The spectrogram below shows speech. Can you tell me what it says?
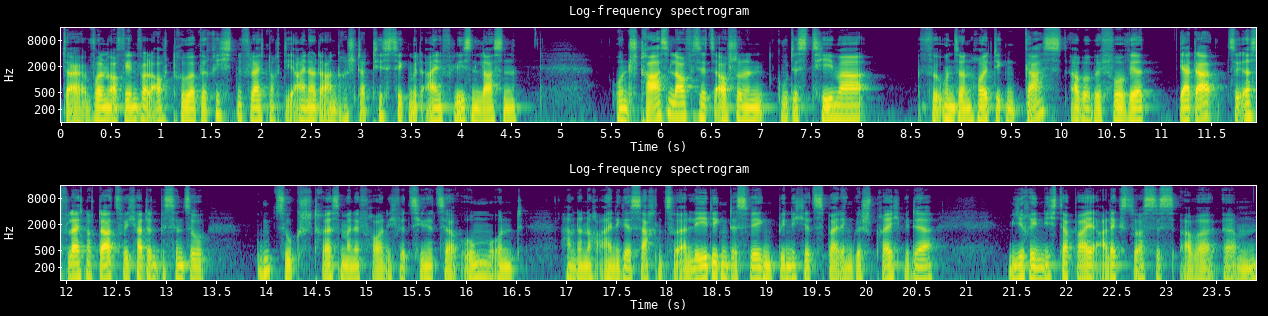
da wollen wir auf jeden Fall auch drüber berichten, vielleicht noch die eine oder andere Statistik mit einfließen lassen. Und Straßenlauf ist jetzt auch schon ein gutes Thema für unseren heutigen Gast. Aber bevor wir, ja, da zuerst vielleicht noch dazu, ich hatte ein bisschen so Umzugsstress. Meine Frau und ich, wir ziehen jetzt ja um und haben dann noch einige Sachen zu erledigen. Deswegen bin ich jetzt bei dem Gespräch mit der Miri nicht dabei. Alex, du hast es aber, ähm,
